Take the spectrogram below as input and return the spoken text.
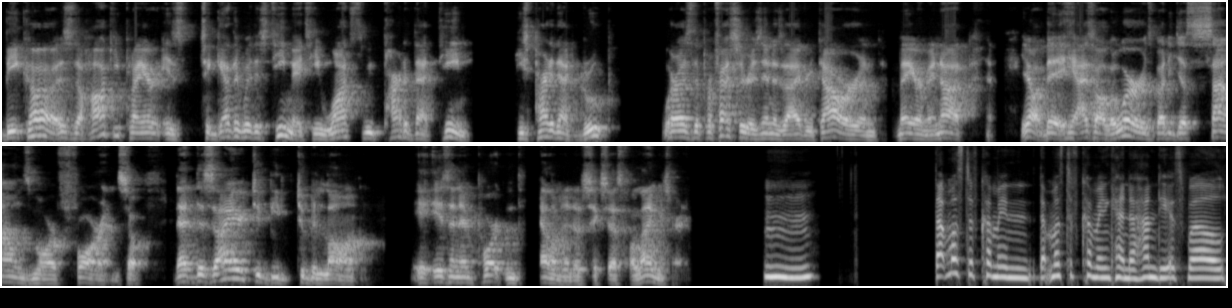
because the hockey player is together with his teammates. He wants to be part of that team. He's part of that group. Whereas the professor is in his ivory tower and may or may not, you know, they, he has all the words, but he just sounds more foreign. So that desire to be to belong is an important element of successful language learning. Mm. That must have come in. That must have come in kind of handy as well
